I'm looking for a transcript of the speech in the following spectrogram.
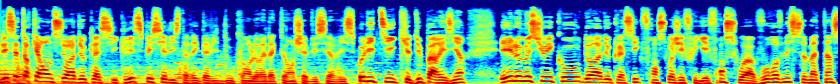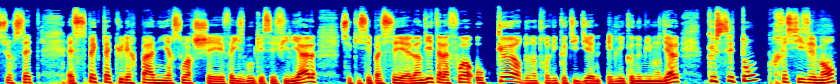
Il est 7h40 sur Radio Classique, les spécialistes avec David Doucan, le rédacteur en chef du service politique du Parisien, et le monsieur écho de Radio Classique, François Geffrier. François, vous revenez ce matin sur cette spectaculaire panne hier soir chez Facebook et ses filiales. Ce qui s'est passé lundi est à la fois au cœur de notre vie quotidienne et de l'économie mondiale. Que sait-on précisément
